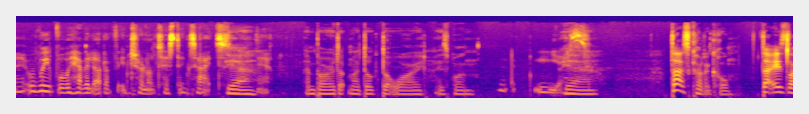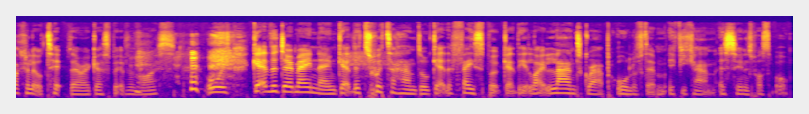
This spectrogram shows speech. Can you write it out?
Uh, We we have a lot of internal testing sites. Yeah. Yeah. And borrow my dog dot y is one. Yes. Yeah. That's kind of cool. That is like a little tip there, I guess, bit of advice. Always get the domain name, get the Twitter handle, get the Facebook, get the like land grab, all of them if you can, as soon as possible.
